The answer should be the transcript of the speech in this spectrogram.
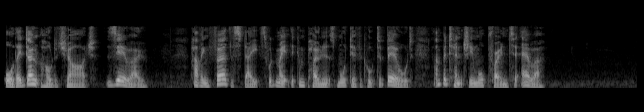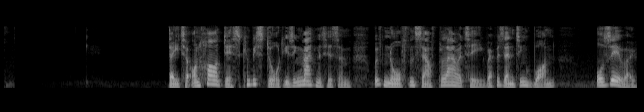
or they don't hold a charge, 0. Having further states would make the components more difficult to build and potentially more prone to error. Data on hard disks can be stored using magnetism with north and south polarity representing 1 or 0.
